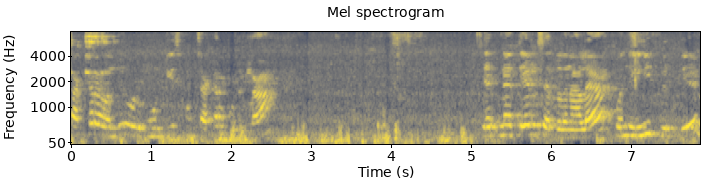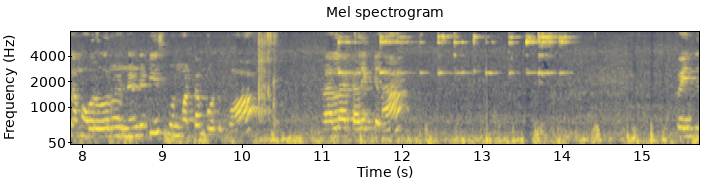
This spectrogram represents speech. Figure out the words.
சர்க்கரை வந்து ஒரு மூணு டீஸ்பூன் சர்க்கரை போட்டுக்கலாம். ஏற்கனவே தேன் சேர்த்ததுனால கொஞ்சம் இனிப்பு இருக்குது நம்ம ஒரு ஒரு ரெண்டு டீஸ்பூன் மட்டும் போட்டுப்போம். நல்லா கலைக்கலாம். இப்போ இந்த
